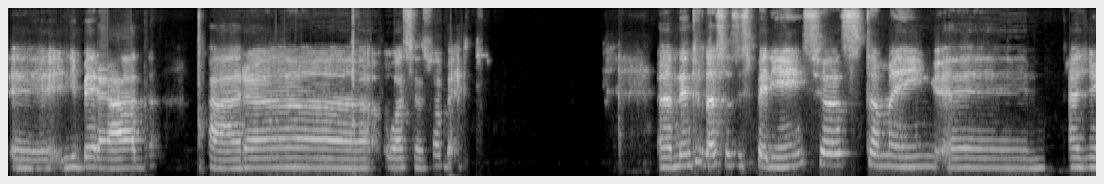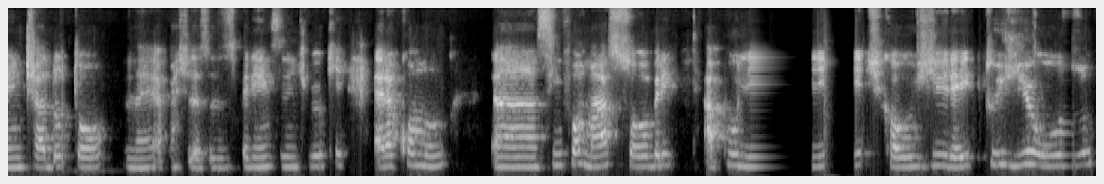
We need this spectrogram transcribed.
é, liberada para o acesso aberto. Uh, dentro dessas experiências, também é, a gente adotou né, a partir dessas experiências, a gente viu que era comum uh, se informar sobre a política, os direitos de uso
